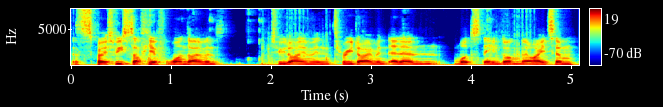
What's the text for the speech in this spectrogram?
It's supposed to be stuff here for one diamond, two diamond, three diamond, and then what's named on the item.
